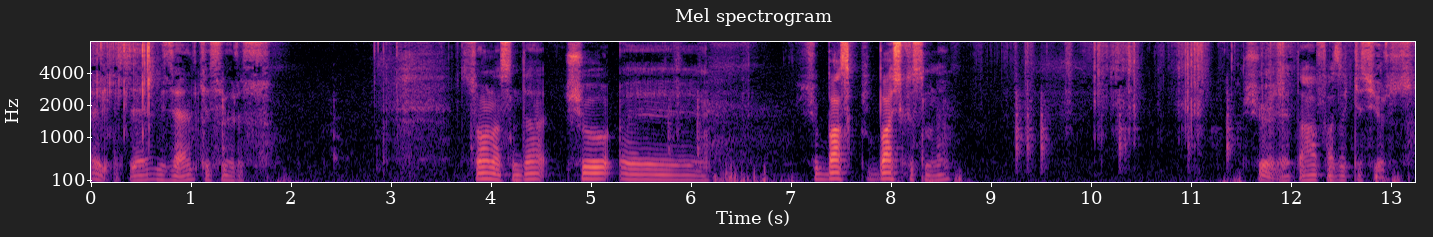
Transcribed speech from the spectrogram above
elimizle güzel kesiyoruz. Sonrasında şu e, şu bas, baş kısmını şöyle daha fazla kesiyoruz.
